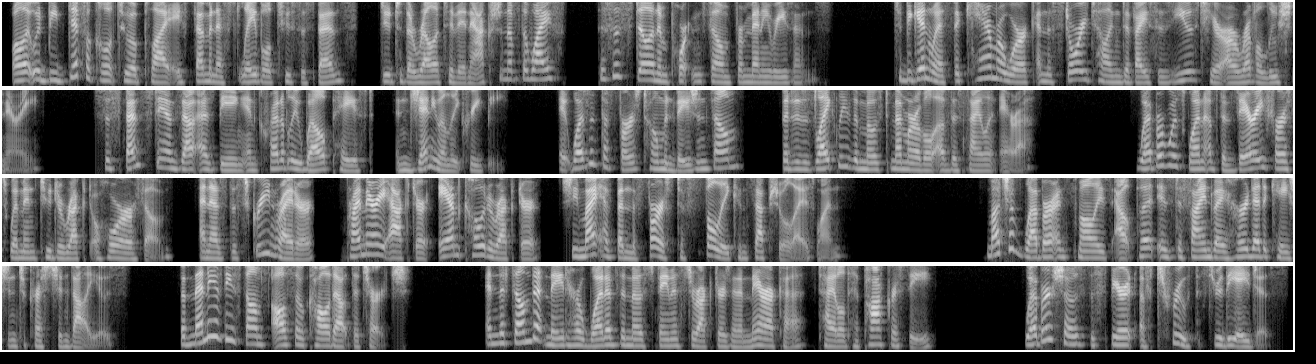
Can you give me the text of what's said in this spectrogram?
While it would be difficult to apply a feminist label to suspense due to the relative inaction of the wife, this is still an important film for many reasons. To begin with, the camera work and the storytelling devices used here are revolutionary. Suspense stands out as being incredibly well paced and genuinely creepy. It wasn't the first home invasion film, but it is likely the most memorable of the silent era. Weber was one of the very first women to direct a horror film, and as the screenwriter, primary actor, and co director, she might have been the first to fully conceptualize one. Much of Weber and Smalley's output is defined by her dedication to Christian values. But many of these films also called out the church. In the film that made her one of the most famous directors in America, titled Hypocrisy, Weber shows the spirit of truth through the ages.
